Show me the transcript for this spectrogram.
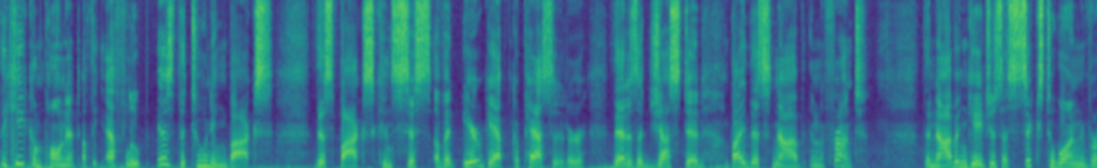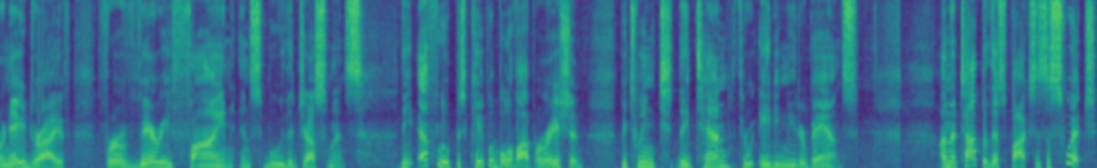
The key component of the F-Loop is the tuning box. This box consists of an air gap capacitor that is adjusted by this knob in the front. The knob engages a 6 to 1 Vernier drive for very fine and smooth adjustments. The F-Loop is capable of operation between the 10 through 80 meter bands. On the top of this box is a switch,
